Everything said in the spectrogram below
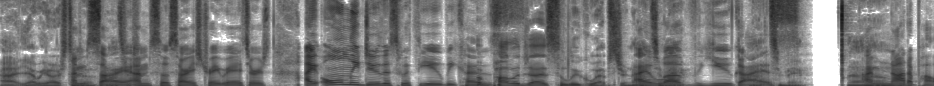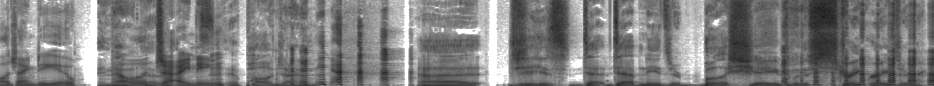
Uh, yeah, we are still. I'm doing sorry. sponsors. I'm so sorry, straight razors. I only do this with you because Apologize to Luke Webster. Not I to love me. you Not guys. to me. I'm Um, not apologizing to you. no, uh, apologizing. apologizing. uh, Jeez, De- Deb needs her bush shaved with a straight razor.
